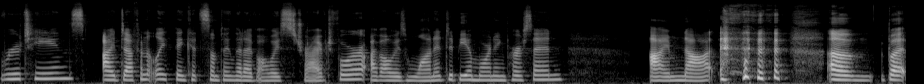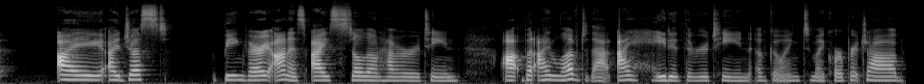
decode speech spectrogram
routines. I definitely think it's something that I've always strived for. I've always wanted to be a morning person. I'm not. um, but I I just being very honest, I still don't have a routine. Uh, but I loved that. I hated the routine of going to my corporate job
